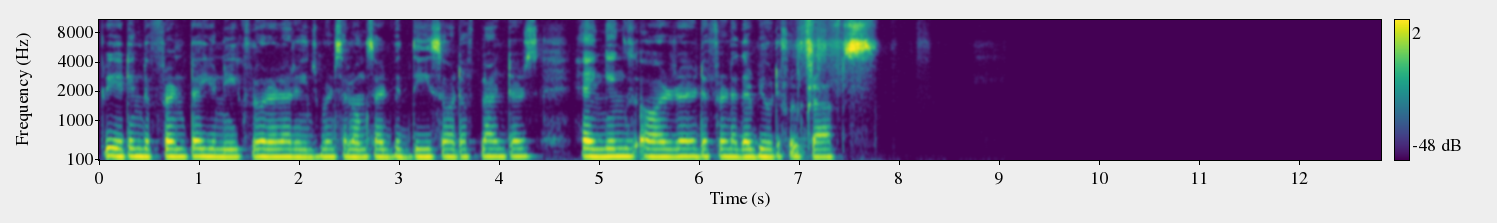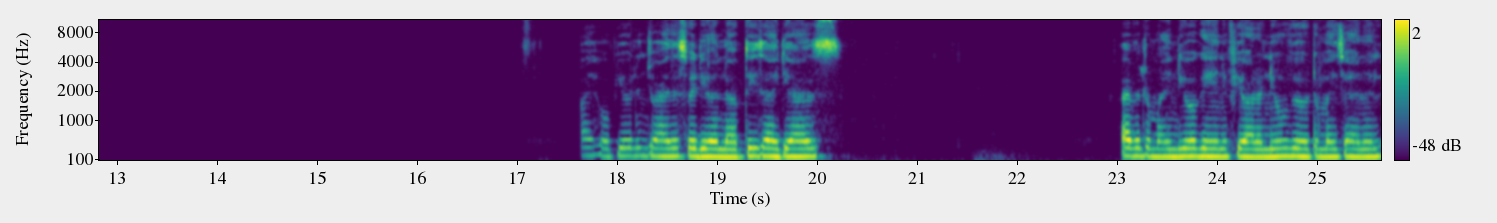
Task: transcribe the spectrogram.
creating different uh, unique floral arrangements alongside with these sort of planters hangings or different other beautiful crafts. I hope you will enjoy this video and love these ideas I will remind you again if you are a new viewer to my channel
